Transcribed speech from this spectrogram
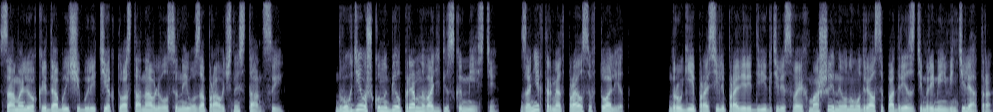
Самой легкой добычей были те, кто останавливался на его заправочной станции. Двух девушек он убил прямо на водительском месте. За некоторыми отправился в туалет. Другие просили проверить двигатели своих машин, и он умудрялся подрезать им ремень вентилятора.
